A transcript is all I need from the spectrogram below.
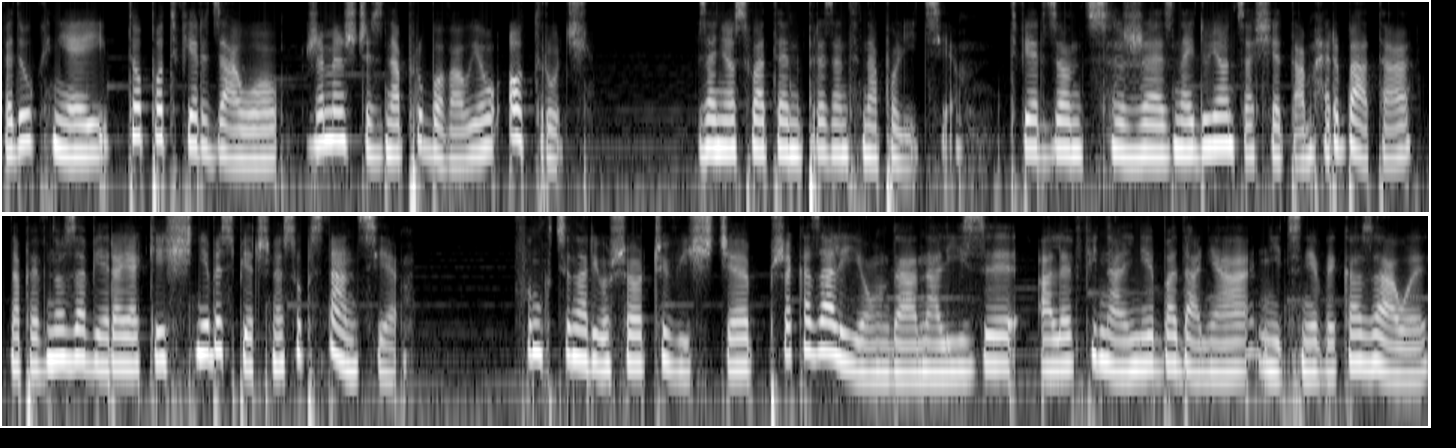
Według niej to potwierdzało, że mężczyzna próbował ją otruć. Zaniosła ten prezent na policję, twierdząc, że znajdująca się tam herbata na pewno zawiera jakieś niebezpieczne substancje. Funkcjonariusze oczywiście przekazali ją do analizy, ale finalnie badania nic nie wykazały.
